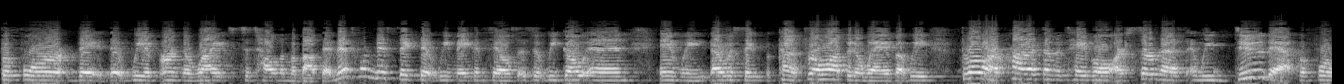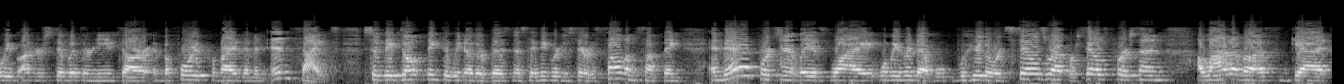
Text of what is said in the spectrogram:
before they, that we have earned the right to tell them about that. And that's one mistake that we make in sales is that we go in and we, I would say, kind of throw up in a way, but we throw our product on the table, our service, and we do that before we've understood what their needs are and before we provide them an insight. So they don't think that we know their business. They think we're just there to sell them something. And that, unfortunately, is why when we heard that, we hear the word sales rep or salesperson, a lot of us get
